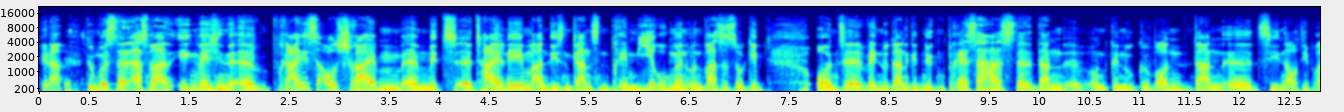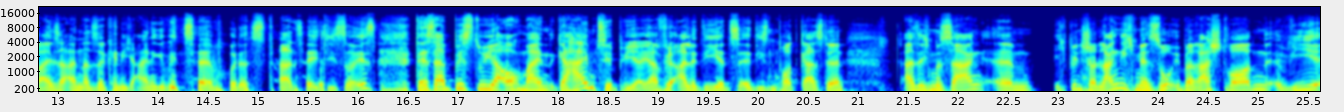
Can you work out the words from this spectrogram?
genau. Du musst dann erstmal an irgendwelchen äh, Preisausschreiben äh, mit äh, teilnehmen, an diesen ganzen Prämierungen und was es so gibt. Und äh, wenn du dann genügend Presse hast äh, dann äh, und genug gewonnen, dann ziehen auch die Preise an. Also da kenne ich einige Winzer, wo das tatsächlich so ist. Deshalb bist du ja auch mein Geheimtipp hier, ja, für alle, die jetzt diesen Podcast hören. Also ich muss sagen, ähm, ich bin schon lange nicht mehr so überrascht worden wie,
